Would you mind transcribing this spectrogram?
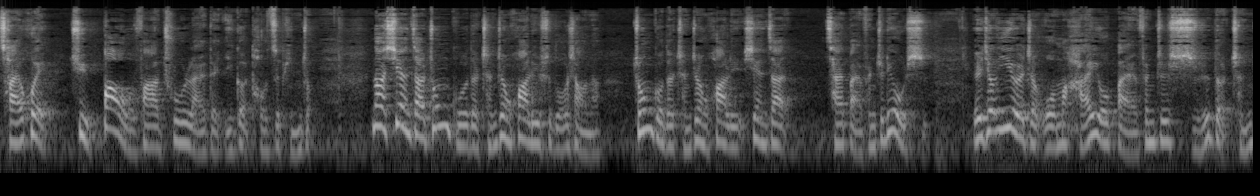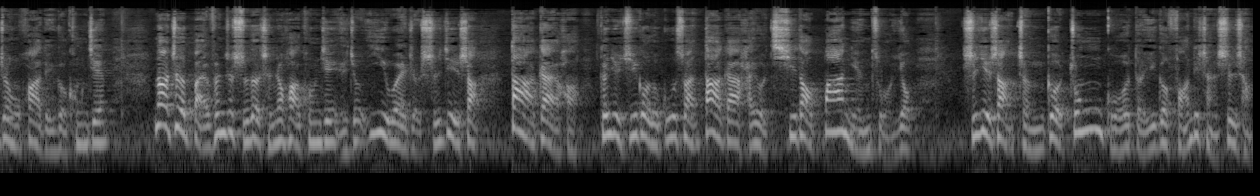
才会去爆发出来的一个投资品种。那现在中国的城镇化率是多少呢？中国的城镇化率现在才百分之六十，也就意味着我们还有百分之十的城镇化的一个空间。那这百分之十的城镇化空间，也就意味着实际上大概哈，根据机构的估算，大概还有七到八年左右。实际上，整个中国的一个房地产市场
